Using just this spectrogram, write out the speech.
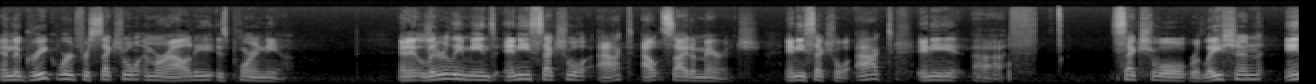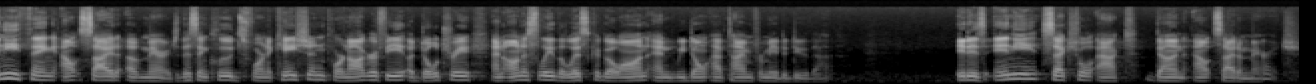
And the Greek word for sexual immorality is porneia. And it literally means any sexual act outside of marriage. Any sexual act, any uh, sexual relation, anything outside of marriage. This includes fornication, pornography, adultery, and honestly, the list could go on, and we don't have time for me to do that. It is any sexual act done outside of marriage.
